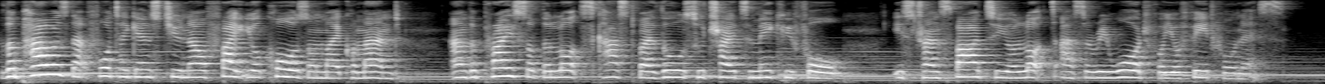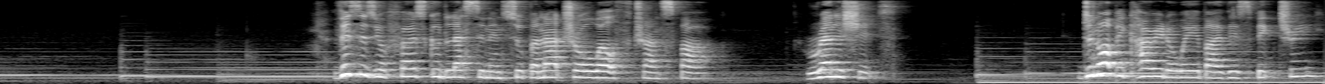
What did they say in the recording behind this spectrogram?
The powers that fought against you now fight your cause on my command, and the price of the lots cast by those who tried to make you fall is transferred to your lot as a reward for your faithfulness. This is your first good lesson in supernatural wealth transfer. Relish it. Do not be carried away by this victory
